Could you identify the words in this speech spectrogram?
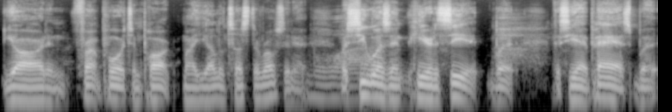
yard and front porch and park my yellow Testarossa there, but she wasn't here to see it, but because she had passed, but.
